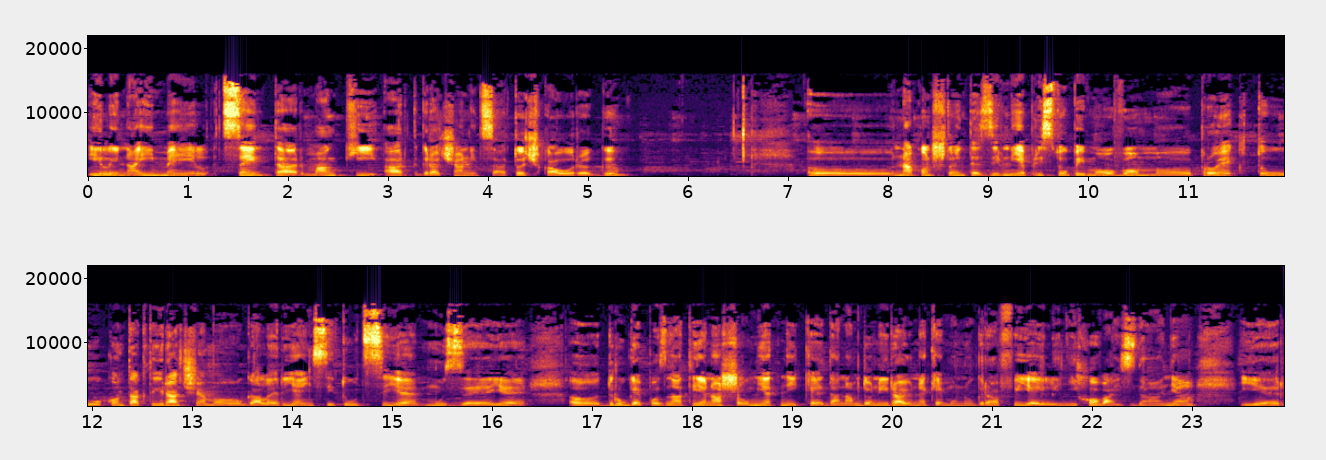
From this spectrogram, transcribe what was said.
ili na e-mail centar E, nakon što intenzivnije pristupimo ovom e, projektu, kontaktirat ćemo galerije, institucije, muzeje, e, druge poznatije naše umjetnike da nam doniraju neke monografije ili njihova izdanja, jer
